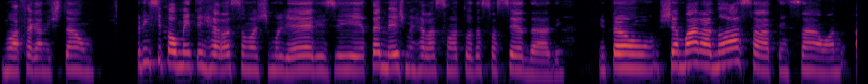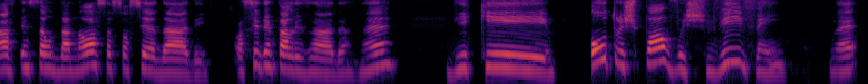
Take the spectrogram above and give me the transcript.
no Afeganistão principalmente em relação às mulheres e até mesmo em relação a toda a sociedade. Então, chamar a nossa atenção, a atenção da nossa sociedade ocidentalizada, né, de que outros povos vivem, né,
